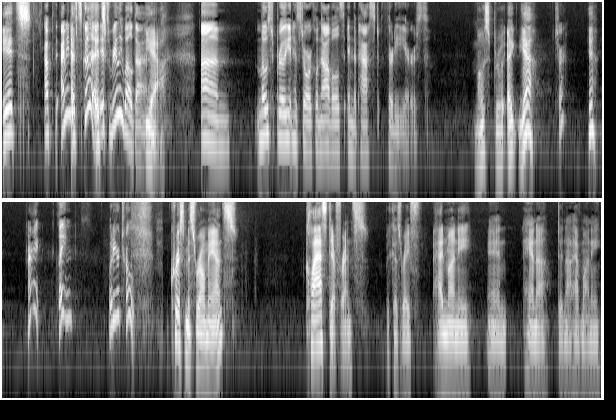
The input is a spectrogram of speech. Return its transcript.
It's Up I mean it's, It's- good. it's- It's, really well done. yeah. Most brilliant historical novels in the past 30 years. Most brilliant. Yeah. Sure. Yeah. All right. Clayton, what are your tropes? Christmas romance. Class difference because Rafe had money and Hannah did not have money.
